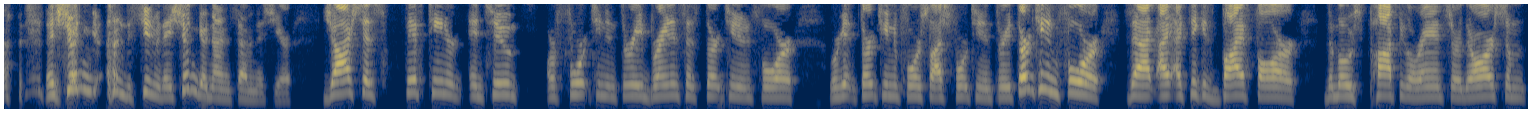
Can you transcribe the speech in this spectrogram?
they shouldn't, excuse me, they shouldn't go 9 and 7 this year. Josh says 15 or, and 2 or 14 and 3. Brandon says 13 and 4. We're getting 13 and 4 slash 14 and 3. 13 and 4, Zach, I, I think is by far the most popular answer. There are some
